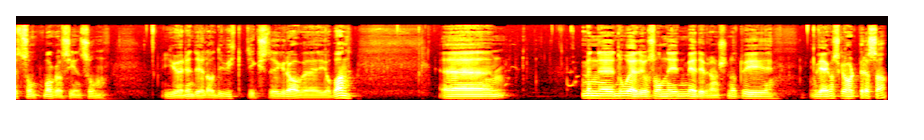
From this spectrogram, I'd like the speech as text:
et sånt magasin som gjør en del av de viktigste gravejobbene. Eh, men nå er det jo sånn i mediebransjen at vi, vi er ganske hardt pressa.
